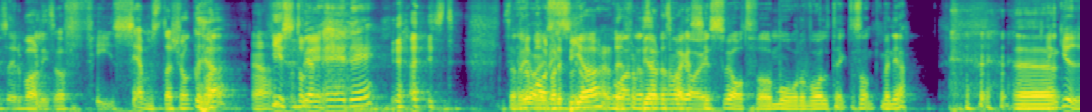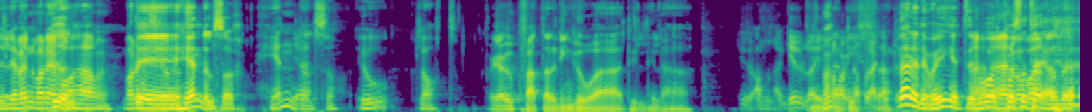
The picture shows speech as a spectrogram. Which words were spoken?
det så är det bara liksom, fy sämsta Sean Connery. Ja. History. Vem är det? Ja, just det. Sen Eller var ju det svårt- Björn å andra från Björnens har jag magasin? svårt för mord och våldtäkt och sånt. Men ja. En gul, jag vet inte vad det Gul. var här nu. Vad det är händelser. Händelser? Jo, klart. Jag uppfattade din goa, din lilla... Alla gula är ju tagna på det här kortet. Nej, nej, det var inget. Det var ett det var bara- konstaterande.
